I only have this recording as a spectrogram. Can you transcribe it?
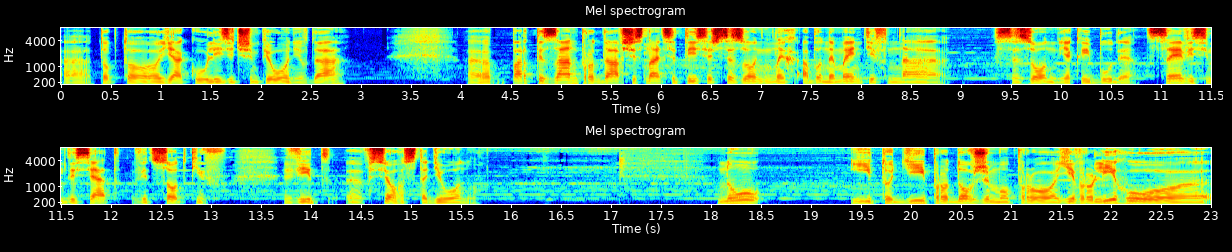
Е, Тобто, як у Лізі Чемпіонів, да? Е, Партизан продав 16 тисяч сезонних абонементів на сезон, який буде. Це 80% від е, всього стадіону. Ну, і тоді продовжимо про Євролігу.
